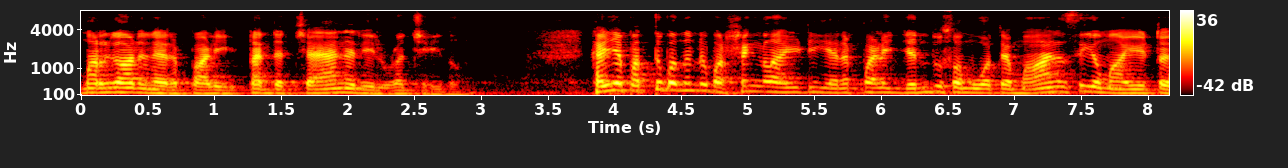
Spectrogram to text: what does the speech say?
മറുകാട് നേരപ്പാളി തന്റെ ചാനലിലൂടെ ചെയ്തത്. കഴിഞ്ഞ പത്ത് പന്ത്രണ്ട് വർഷങ്ങളായിട്ട് ഈ എരപ്പാളി ജന്തു സമൂഹത്തെ മാനസികമായിട്ട്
